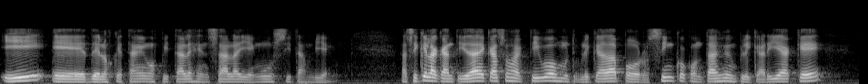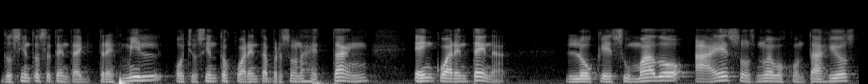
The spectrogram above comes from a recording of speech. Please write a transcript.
y eh, de los que están en hospitales en sala y en UCI también. Así que la cantidad de casos activos multiplicada por 5 contagios implicaría que 273.840 personas están en cuarentena lo que sumado a esos nuevos contagios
